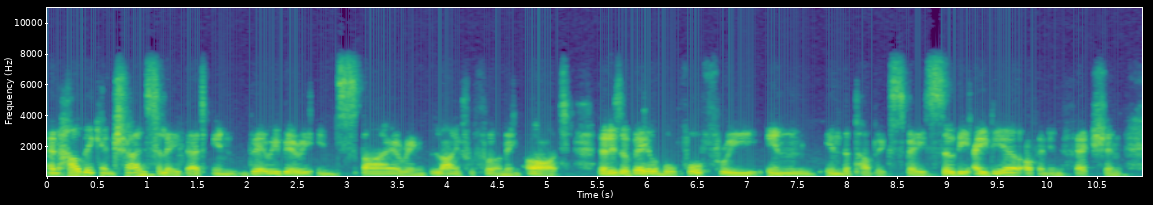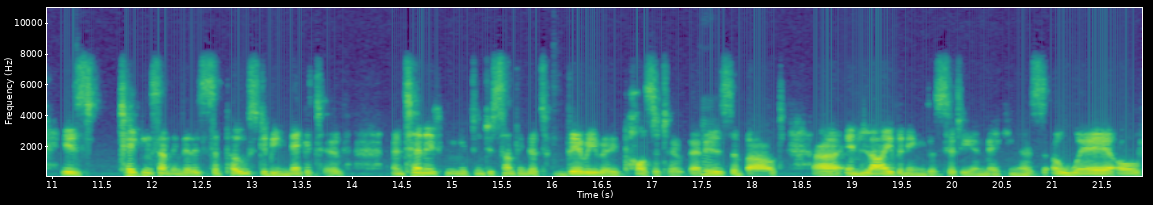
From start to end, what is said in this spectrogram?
and how they can translate that in very, very inspiring, life affirming art that is available for free in, in the public space. So the idea of an infection is taking something that is supposed to be negative and turning it into something that's very, very positive. That mm. is about uh, enlivening the city and making us aware of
